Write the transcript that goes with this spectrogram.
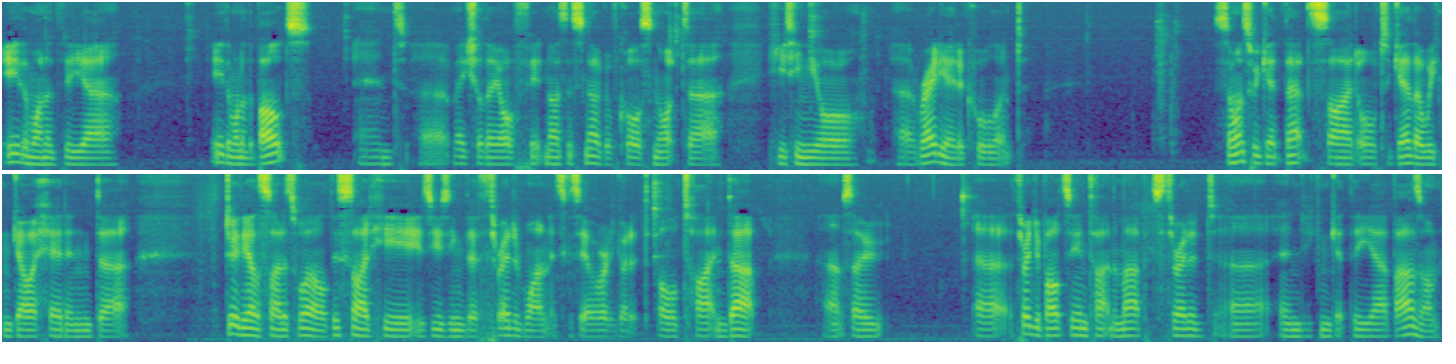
either one of the uh, either one of the bolts and uh, make sure they all fit nice and snug. Of course, not uh, hitting your uh, radiator coolant. So once we get that side all together, we can go ahead and uh, do the other side as well. This side here is using the threaded one. As you can see, I've already got it all tightened up. Um, so uh, thread your bolts in, tighten them up, it's threaded, uh, and you can get the uh, bars on.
